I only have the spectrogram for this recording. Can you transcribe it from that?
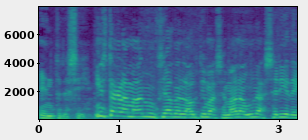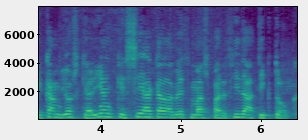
entre sí. Instagram ha anunciado en la última semana una serie de cambios que harían que sea cada vez más parecida a TikTok.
